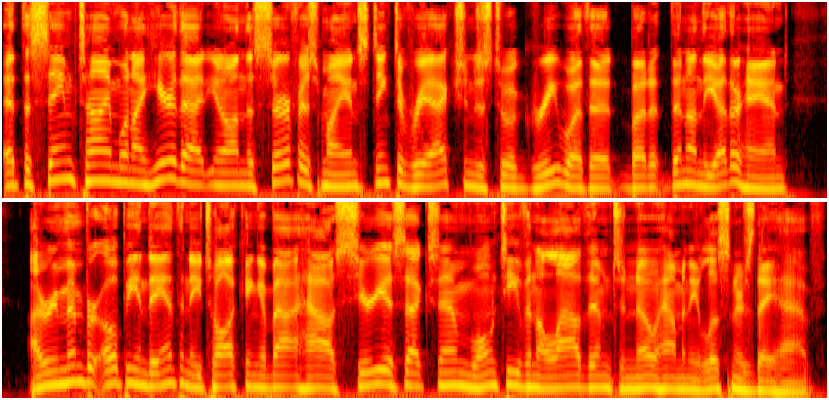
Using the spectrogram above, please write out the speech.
at the same time, when I hear that, you know, on the surface, my instinctive reaction is to agree with it. But then on the other hand, I remember Opie and Anthony talking about how Sirius XM won't even allow them to know how many listeners they have.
